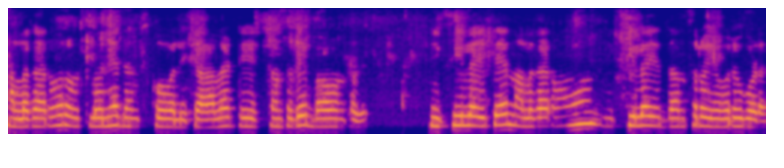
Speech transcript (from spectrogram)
నల్లగారం రోట్లోనే దంచుకోవాలి. చాలా టేస్ట్ ఉంటుంది బాగుంటుంది. మిక్సీలో అయితే నల్లగారం మిక్సీలో దంచరు ఎవరు కూడా.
